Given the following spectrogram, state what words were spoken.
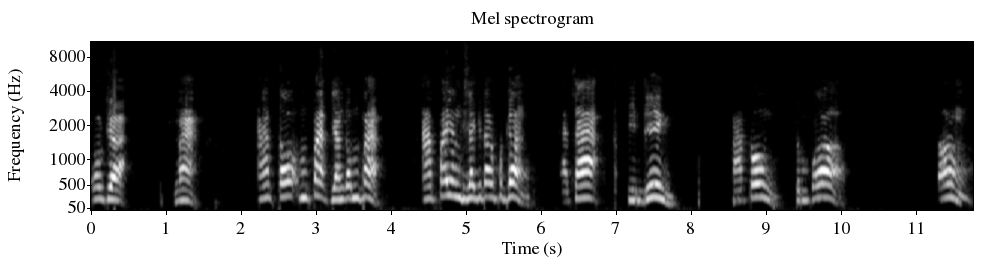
roda. 5. Atau 4, yang keempat. Apa yang bisa kita pegang? Kaca, dinding, patung, jempol, tong.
